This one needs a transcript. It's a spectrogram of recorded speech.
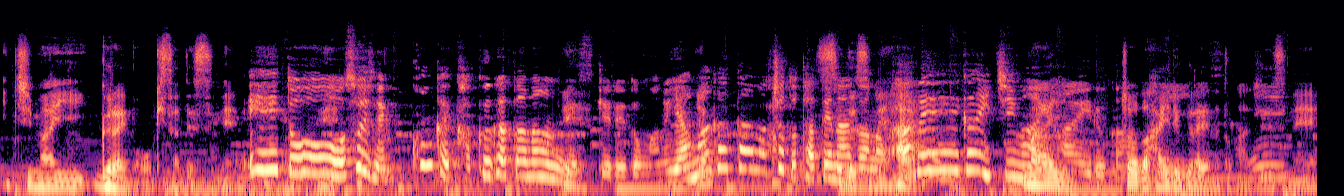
1枚ぐらいの大きさですね。えーと、ええそうですね。今回角型なんですけれども、あの山型のちょっと縦長の、あれが1枚入る感じ、ちょうど入るぐらいの感じです。ね。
